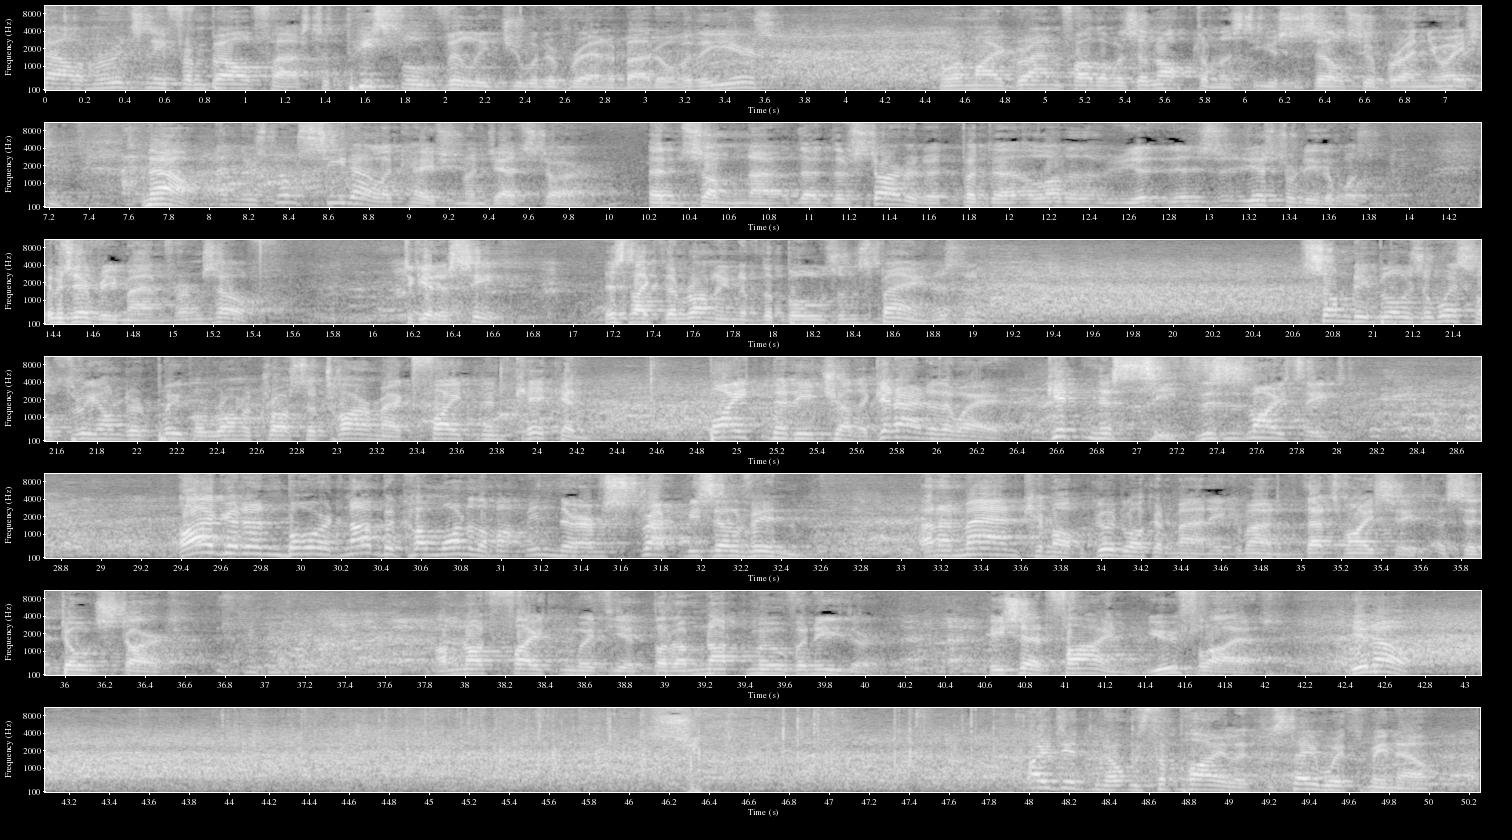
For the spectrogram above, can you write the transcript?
I'm originally from Belfast, a peaceful village you would have read about over the years. Where my grandfather was an optimist, he used to sell superannuation. Now, and there's no seat allocation on Jetstar. And some they've started it, but uh, a lot of them, yesterday there wasn't. It was every man for himself to get a seat. It's like the running of the bulls in Spain, isn't it? Somebody blows a whistle, 300 people run across the tarmac, fighting and kicking, biting at each other. Get out of the way. Get in this seat. This is my seat. I get on board and I've become one of them. I'm in there, I've strapped myself in. And a man came up, a good looking man, he came on, that's my seat. I said, don't start. I'm not fighting with you, but I'm not moving either. He said, fine, you fly it. You know. I didn't know it was the pilot. Stay with me now.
